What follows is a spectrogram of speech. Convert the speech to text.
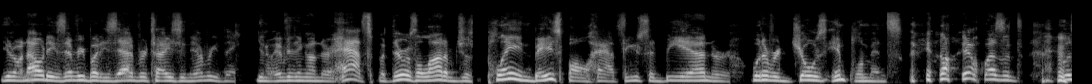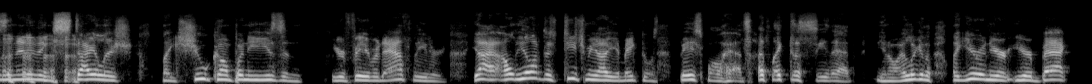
You know, nowadays everybody's advertising everything, you know, everything on their hats, but there was a lot of just plain baseball hats. You said BN or whatever Joe's implements. you know, it wasn't wasn't anything stylish like shoe companies and your favorite athlete or yeah, I'll, you'll have to teach me how you make those baseball hats. I'd like to see that. You know, I look at the like you're in your your back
